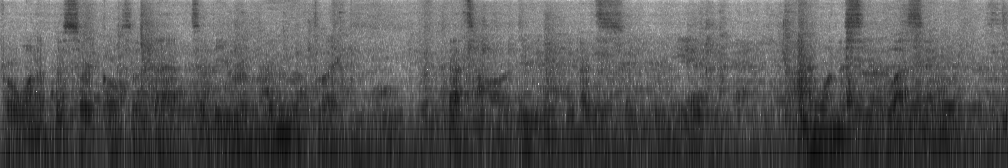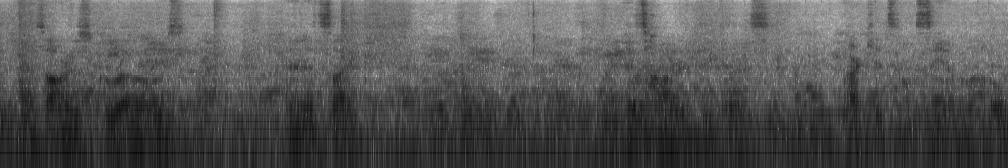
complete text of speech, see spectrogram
for one of the circles of that to be removed, like that's hard. That's I want to see blessing as ours grows, and it's like it's hard because our kids don't see a model.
